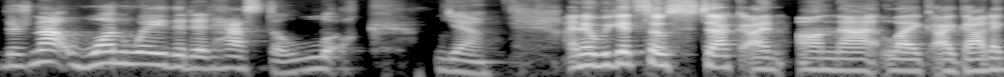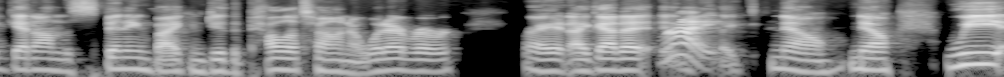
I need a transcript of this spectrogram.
there's not one way that it has to look. Yeah. I know we get so stuck on on that like i gotta get on the spinning bike and do the peloton or whatever right? I gotta right. like no no. We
